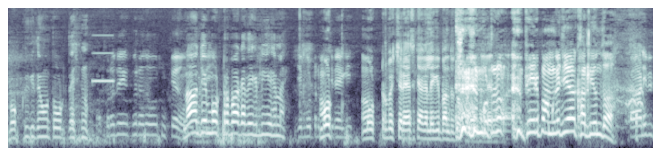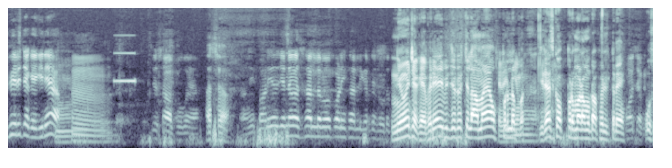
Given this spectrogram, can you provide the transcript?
ਬੋਕੀ ਕਿਤੇ ਉਹ ਤੋੜਦੇ ਇਹਨੂੰ। ਫਿਰ ਨਾ ਜੇ ਮੋਟਰ ਪਾ ਕੇ ਦੇਖ ਲਈਏ ਮੈਂ। ਜੇ ਮੋਟਰ ਵਿੱਚ ਰਹੇਗੀ ਮੋਟਰ ਅਗਲੇ ਕੀ ਬੰਦ ਤੋਂ ਮੋਟਰ ਫੇਰ ਪਾਵਾਂਗੇ ਜੇ ਖਾਲੀ ਹੁੰਦਾ। ਪਾਣੀ ਵੀ ਫੇਰ ਚੱਗੇਗੀ ਨਾ। ਹੂੰ। ਜੇ ਸਾਫ਼ ਹੋ ਗਿਆ। ਅੱਛਾ। ਪਾਣੀ ਜਿੰਨਾ ਸੱਲ ਪਾਣੀ ਖਾਲੀ ਕਰਕੇ ਛੋੜ ਨਿਉਂ ਚੱਕਿਆ। ਫਿਰ ਇਹ ਜਦੋਂ ਚਲਾਵਾਂ ਉੱਪਰ ਜਿਹੜਾ ਇਸਕਾ ਉੱਪਰ ਮਾੜਾ ਮੋਟਾ ਫਿਲਟਰ ਹੈ ਉਸ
